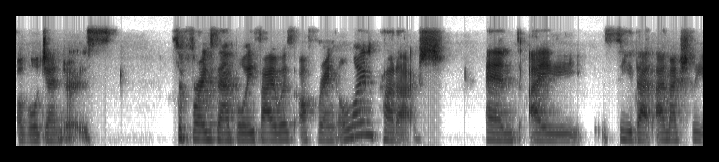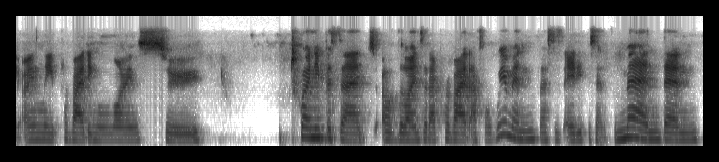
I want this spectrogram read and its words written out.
of all genders. So, for example, if I was offering a loan product and I see that I'm actually only providing loans to 20% of the loans that I provide are for women versus 80% for men, then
